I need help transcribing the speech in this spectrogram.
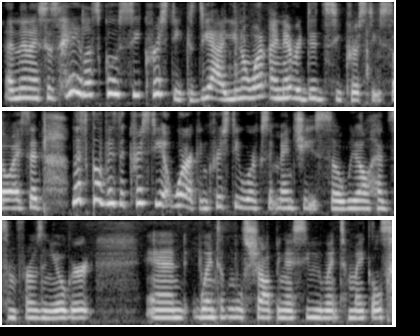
And then I says, hey, let's go see Christy. Because, yeah, you know what? I never did see Christy. So I said, let's go visit Christy at work. And Christy works at Menchie's. So we all had some frozen yogurt and went a little shopping. I see we went to Michael's.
